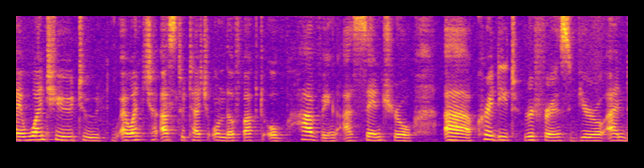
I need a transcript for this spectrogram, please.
I want you to, I want us to touch on the fact of having a central uh, credit reference bureau, and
